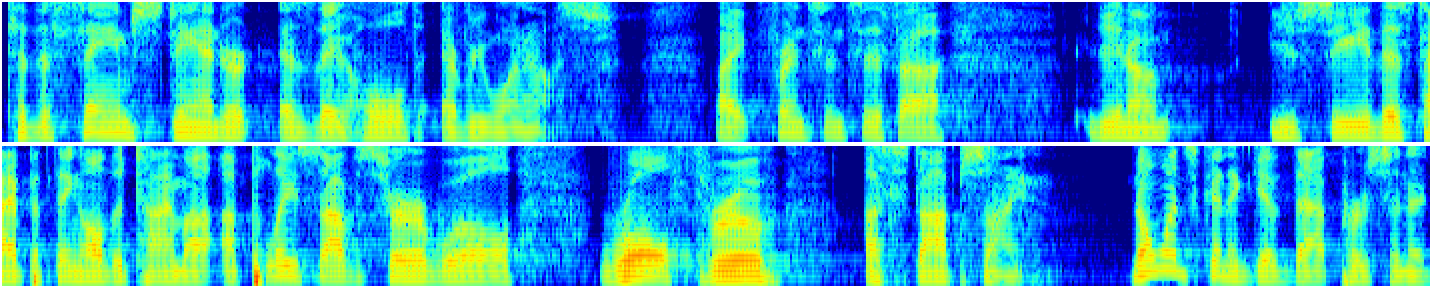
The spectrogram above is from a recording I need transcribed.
to the same standard as they hold everyone else? Like, for instance, if, uh, you know, you see this type of thing all the time, a, a police officer will roll through a stop sign no one's going to give that person, a,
